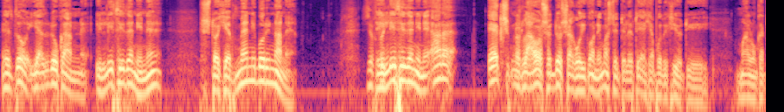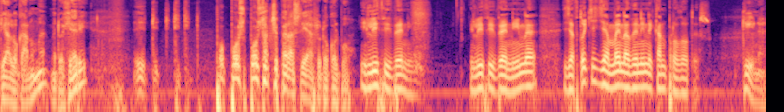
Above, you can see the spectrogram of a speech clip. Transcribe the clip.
εδώ γιατί δεν το κάνουν οι λύθοι δεν είναι στοχευμένοι μπορεί να είναι Γι' αυτό οι λύθοι δεν είναι άρα έξυπνος λαός εντός εισαγωγικών είμαστε τελευταία έχει αποδειχθεί ότι μάλλον κάτι άλλο κάνουμε με το χέρι ε, τι- τι- τι- πο- πώς, πώς θα ξεπεραστεί αυτό το κόλπο; Η λύθη δεν είναι. Η λύθη δεν είναι. Γι' αυτό και για μένα δεν είναι καν προδότες. τι είναι;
